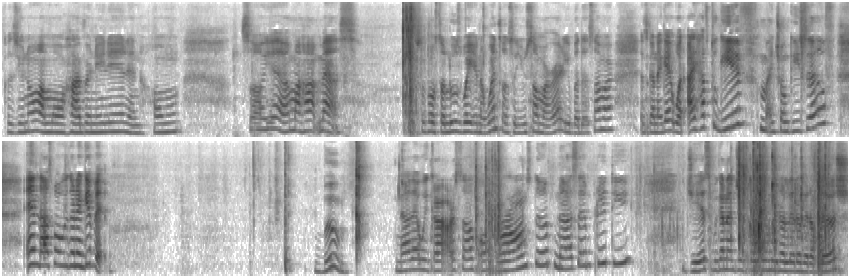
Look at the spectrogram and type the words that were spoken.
because you know I'm more hibernated and home. So yeah I'm a hot mess. I'm supposed to lose weight in the winter so you summer ready but the summer is gonna get what I have to give my chunky self and that's what we're gonna give it. Boom. Now that we got ourselves all bronzed up nice and pretty just we're gonna just go in with a little bit of blush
